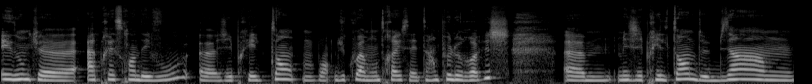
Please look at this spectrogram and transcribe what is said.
Et donc euh, après ce rendez-vous, euh, j'ai pris le temps, bon du coup à Montreuil ça a été un peu le rush, mais j'ai pris le temps de bien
